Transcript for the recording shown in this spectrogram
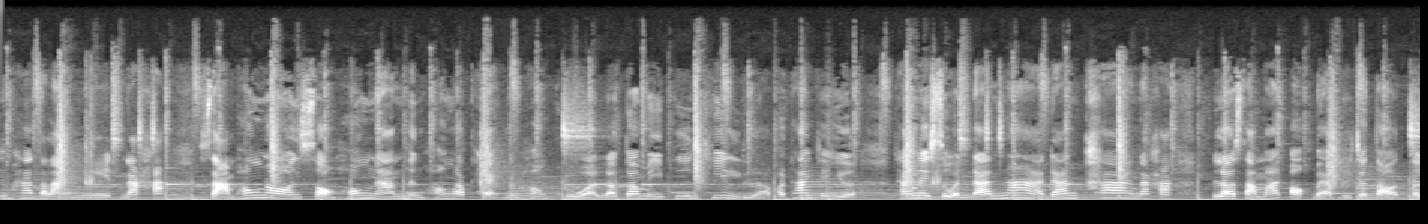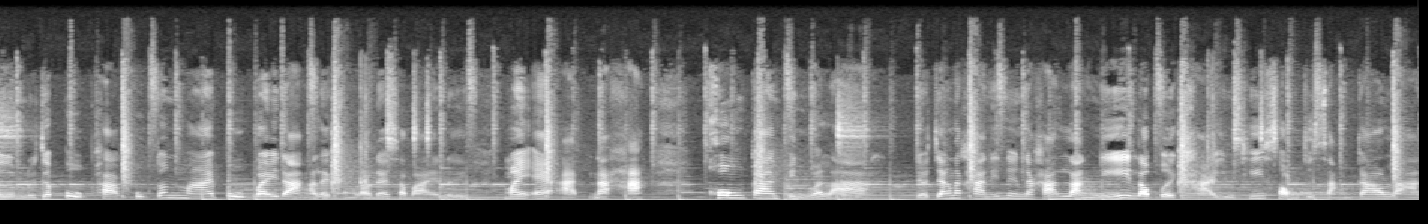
125 ตารางเมตรนะคะ 3 ห้องนอน 2 ห้องน้ำ 1 ห้องรับแขก 1 ห้องครัว แล้วก็มีพื้นที่เหลือค่อนข้างจะเยอะ ทั้งในส่วนด้านหน้า ด้านข้างนะคะ เราสามารถออกแบบหรือจะต่อเติม หรือจะปลูกผัก ปลูกต้นไม้ ปลูกใบด่างอะไรของเราได้สบายเลย ไม่แออัดนะคะ โครงการปิ่นวลา เดี๋ยวแจ้งราคานิดนึงนะคะ หลังนี้เราเปิดขายอยู่ที่ 2.39 ล้าน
